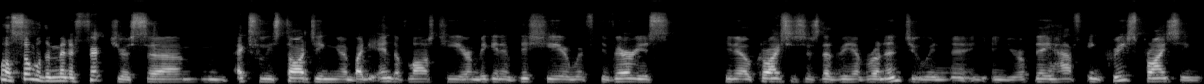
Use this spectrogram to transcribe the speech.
Well, some of the manufacturers um, actually starting uh, by the end of last year and beginning of this year with the various, you know, crises that we have run into in, uh, in, in Europe, they have increased pricing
